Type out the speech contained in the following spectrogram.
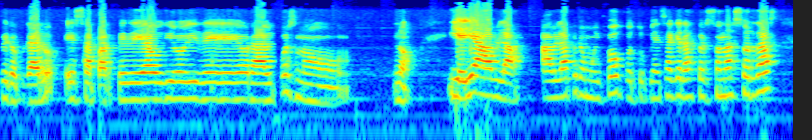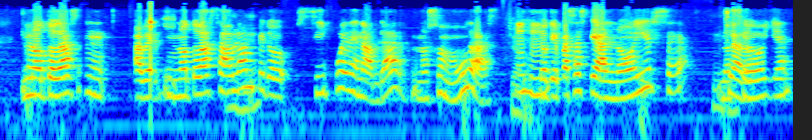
pero claro, esa parte de audio y de oral, pues no, no. Y ella habla, habla pero muy poco. Tú piensas que las personas sordas, no todas, mm, a ver, no todas hablan, pero sí pueden hablar, no son mudas. Lo que pasa es que al no oírse, no Claro. se oyen,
